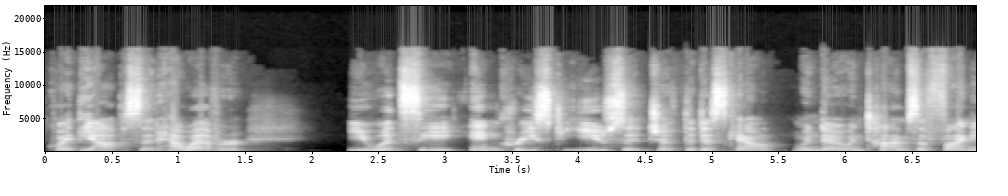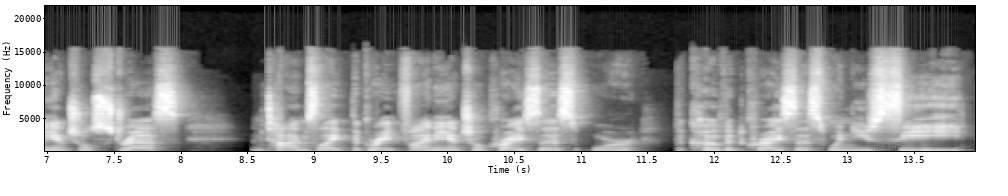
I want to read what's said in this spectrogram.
Quite the opposite. However, you would see increased usage of the discount window in times of financial stress, in times like the great financial crisis or the COVID crisis, when you see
